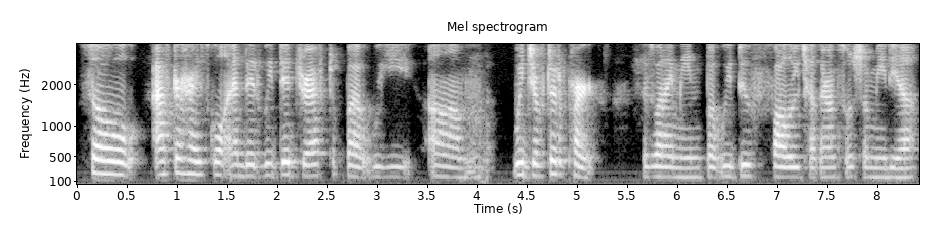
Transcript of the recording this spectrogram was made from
So after high school ended we did drift but we um we drifted apart is what i mean. But we do follow each other on social media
